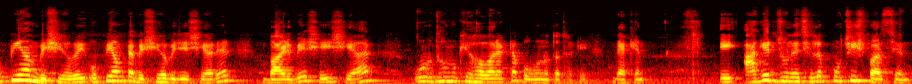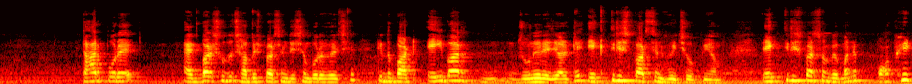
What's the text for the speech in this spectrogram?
ওপিয়াম বেশি হবে ওপিয়ামটা বেশি হবে যে শেয়ারের বাড়বে সেই শেয়ার ঊর্ধ্বমুখী হওয়ার একটা প্রবণতা থাকে। দেখেন, এই আগের জুনে ছিল পঁচিশ পার্সেন্ট তারপরে একবার শুধু ছাব্বিশ পার্সেন্ট ডিসেম্বরে হয়েছে, কিন্তু বাট এইবার জুনের রেজাল্টে একত্রিশ পার্সেন্ট হয়েছে ওপিএম একত্রিশ পার্সেন্ট মানে প্রফিট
